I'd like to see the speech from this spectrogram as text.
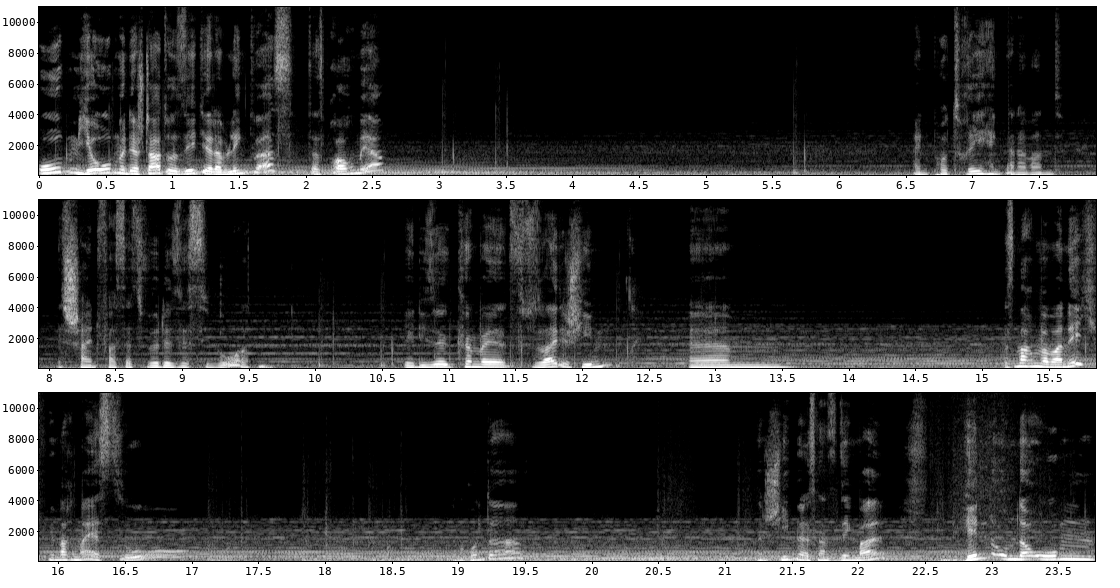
Oben, hier oben in der Statue seht ihr, da blinkt was. Das brauchen wir. Ein Porträt hängt an der Wand. Es scheint fast, als würde sie es sie beobachten. Okay, diese können wir jetzt zur Seite schieben. Ähm. Das machen wir aber nicht. Wir machen mal erst so. Dann runter. Dann schieben wir das ganze Ding mal. Hin, um da oben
